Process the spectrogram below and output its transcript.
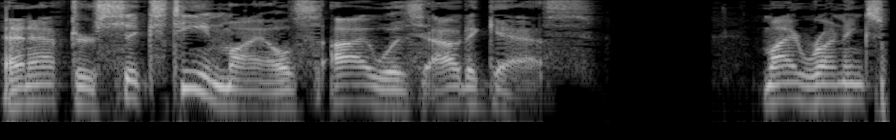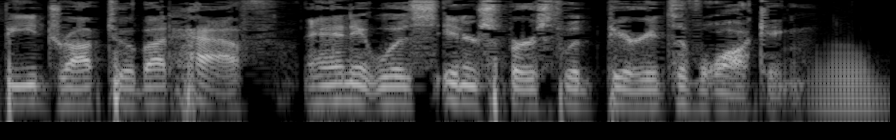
And after 16 miles, I was out of gas. My running speed dropped to about half, and it was interspersed with periods of walking.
